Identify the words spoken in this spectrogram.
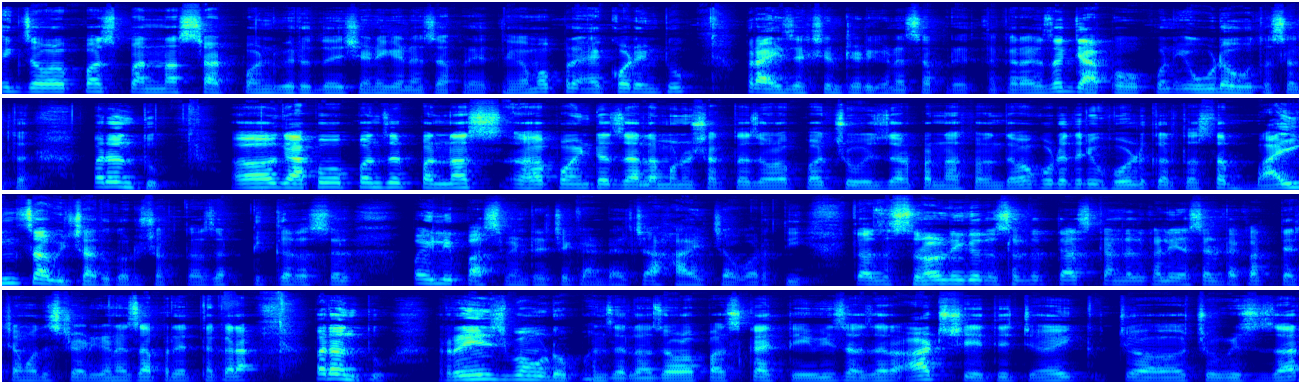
एक जवळपास पन्नास साठ पॉईंट विरुद्ध एक्सचेंज घेण्याचा प्रयत्न करा. मग according to price exchange trade घेण्याचा प्रयत्न करा. जर गॅप ओपन एवढं होत असेल तर. परंतु गॅप ओपन जर पन्नास पॉईंटच झाला म्हणू शकता जवळपास चोवीस हजार पन्नासपर्यंत मग कुठेतरी होल्ड करत असता बाईंगचा विचार करू शकता. जर टिकत असेल पहिली पाच मिनिटाच्या कॅन्डलच्या हायच्या वरती. किंवा जर सरळ निघत असेल तर त्याच कॅन्डलखाली असेल टाका. त्याच्यामध्ये स्ट्रेट घेण्याचा प्रयत्न करा. परंतु रेंज बाउंड ओपन झाला. जवळपास काय तेवीस हजार आठशे ते च- एक च- चोवीस हजार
